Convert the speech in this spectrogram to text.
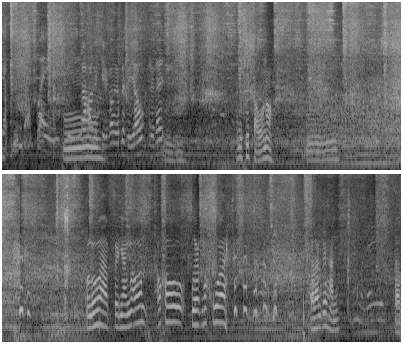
อยากกินก็ไปอืมถ้าเขาจะกินก็เอาไปเสียเอาเดี๋ยวได้อืมอันนี้คือเต๋าเนาะอืมมันก็ว่าเป็นอย่างเอาเอาเข้าเปลือกมาคั่ว กำลังไปหันไม่หมดได้ครับ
